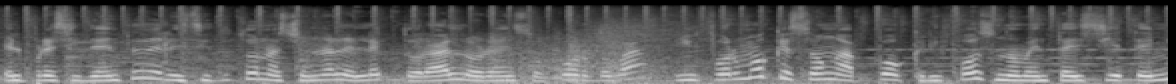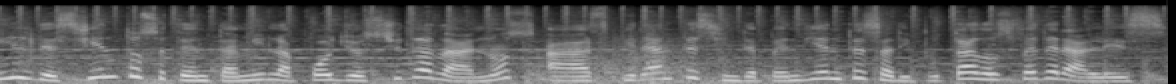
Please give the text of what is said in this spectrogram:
El presidente del Instituto Nacional Electoral, Lorenzo Córdoba, informó que son apócrifos 97 mil de 170 mil apoyos ciudadanos a aspirantes independientes a diputados federales.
